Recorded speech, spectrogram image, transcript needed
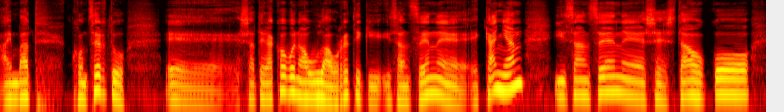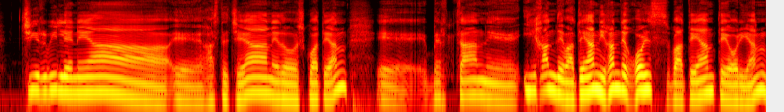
hainbat kontzertu. Esaterako, bueno, hau da horretik izan zen, e, ekainan. Izan zen e, sestaoko txirbilenea e, gaztetxean edo eskuatean, e, bertan e, igande batean, igande goiz batean teorian,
